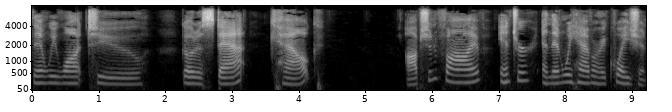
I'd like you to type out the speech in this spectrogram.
Then we want to go to Stat, Calc, Option 5, Enter, and then we have our equation.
